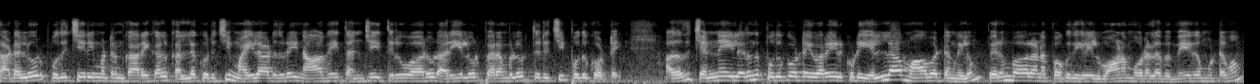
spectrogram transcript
கடலூர் புதுச்சேரி மற்றும் காரைக்கால் கள்ளக்குறிச்சி மயிலாடுதுறை நாகை தஞ்சை திருவாரூர் அரியலூர் பெரம்பலூர் திருச்சி புதுக்கோட்டை. அதாவது சென்னையிலிருந்து புதுக்கோட்டை வரை இருக்கக்கூடிய எல்லா மாவட்டங்களிலும் பெரும்பாலான பகுதிகளில் வானம் ஓரளவு மேகமூட்டமும்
